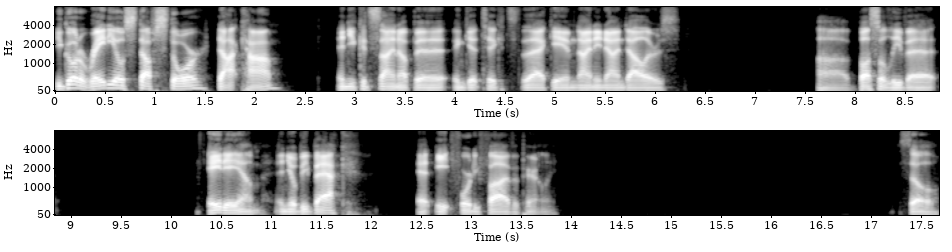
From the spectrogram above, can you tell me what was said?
You go to radiostuffstore.com and you can sign up uh, and get tickets to that game, $99. Uh, bus will leave at 8 a.m. and you'll be back at 8:45 apparently. So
